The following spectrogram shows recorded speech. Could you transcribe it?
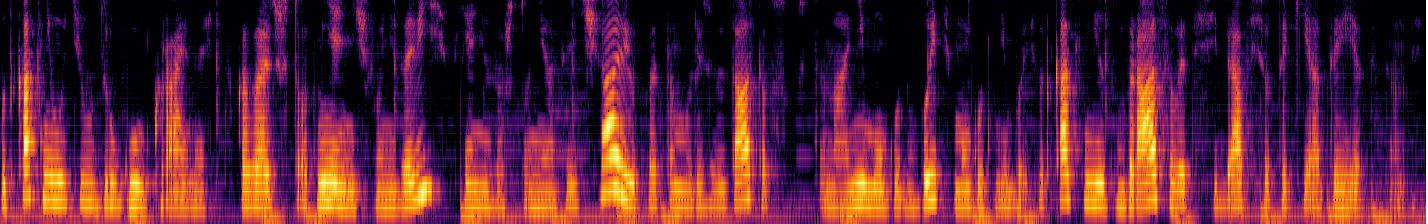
вот как не уйти в другую крайность, сказать, что от меня ничего не зависит, я ни за что не отвечаю, поэтому результатов, собственно, они могут быть, могут не быть. Вот как не сбрасывать с себя все-таки ответственность.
